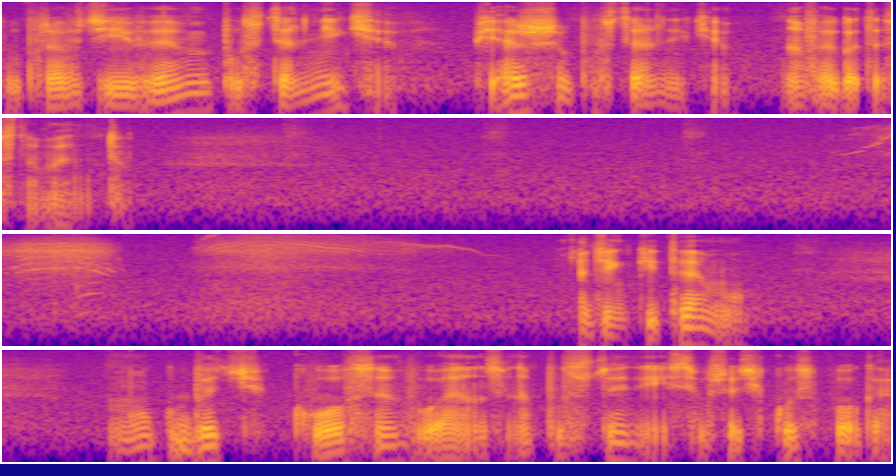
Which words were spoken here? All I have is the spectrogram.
Był prawdziwym pustelnikiem, pierwszym pustelnikiem Nowego Testamentu. A dzięki temu mógł być głosem wołającym na pustyni i słyszeć głos Boga.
